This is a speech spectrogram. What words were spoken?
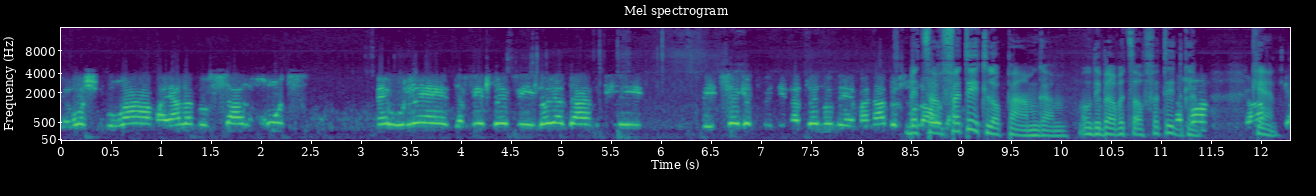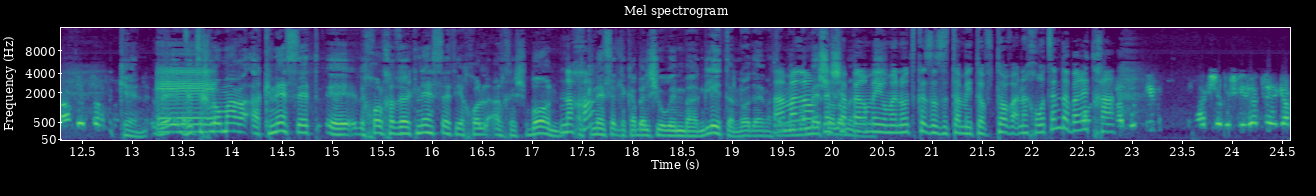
בראש מורם, היה לנו שר חוץ מעולה, דוד לוי לא ידע אנגלית, וייצג את מדינתנו נאמנה בכל העולם. בצרפתית לא פעם גם. הוא דיבר בצרפתית גם. נכון, גם, כן. גם בצרפתית. כן, ו- אה, וצריך לומר, הכנסת, אה, לכל חבר כנסת יכול על חשבון נכון. הכנסת לקבל שיעורים באנגלית, אני לא יודע אם אתה למה לא? מממש או לא לשפר מממש. מיומנות כזו זה תמיד טוב. טוב, אנחנו רוצים לדבר איתך, חזקים, רק שבשביל זה צריך גם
